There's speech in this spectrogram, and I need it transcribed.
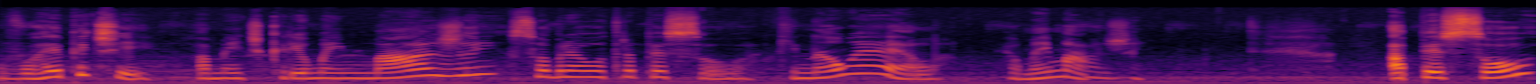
Eu vou repetir. A mente cria uma imagem sobre a outra pessoa, que não é ela, é uma imagem. A pessoa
